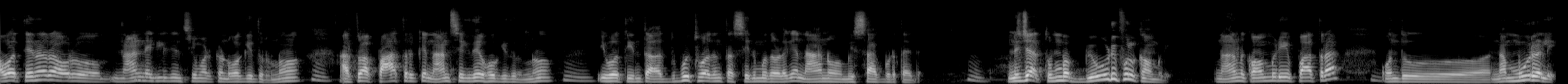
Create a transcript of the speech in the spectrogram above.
ಅವತ್ತೇನಾದ್ರು ಅವರು ನಾನ್ ನೆಗ್ಲಿಜೆನ್ಸಿ ಮಾಡ್ಕೊಂಡು ಹೋಗಿದ್ರು ಅಥವಾ ಪಾತ್ರಕ್ಕೆ ನಾನ್ ಸಿಗದೆ ಹೋಗಿದ್ರು ಇವತ್ತು ಇಂಥ ಅದ್ಭುತವಾದಂಥ ಸಿನಿಮಾದೊಳಗೆ ನಾನು ಮಿಸ್ ಆಗ್ಬಿಡ್ತಾ ಇದ್ದೆ. ನಿಜ ತುಂಬ ಬ್ಯೂಟಿಫುಲ್ ಕಾಮಿಡಿ ನಾನು ಕಾಮಿಡಿ ಪಾತ್ರ ಒಂದು ನಮ್ಮೂರಲ್ಲಿ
